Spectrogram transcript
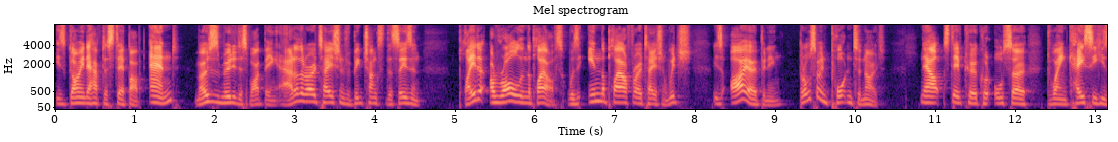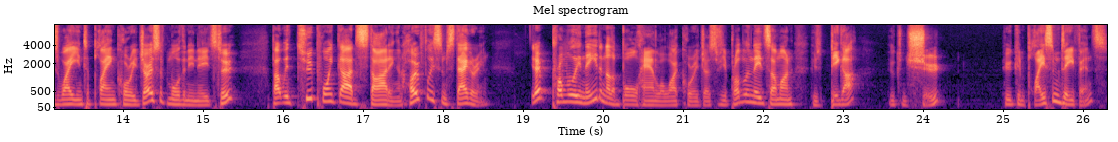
is going to have to step up. And Moses Moody, despite being out of the rotation for big chunks of the season, played a role in the playoffs, was in the playoff rotation, which is eye opening, but also important to note. Now, Steve Kerr could also Dwane Casey his way into playing Cory Joseph more than he needs to, but with two point guards starting and hopefully some staggering, you don't probably need another ball handler like Cory Joseph. You probably need someone who's bigger, who can shoot, who can play some defense,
